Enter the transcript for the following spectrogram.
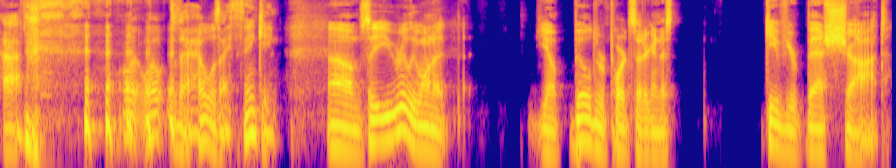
God, what, what, the hell was I thinking? Um, so you really want to, you know, build reports that are going to give your best shot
